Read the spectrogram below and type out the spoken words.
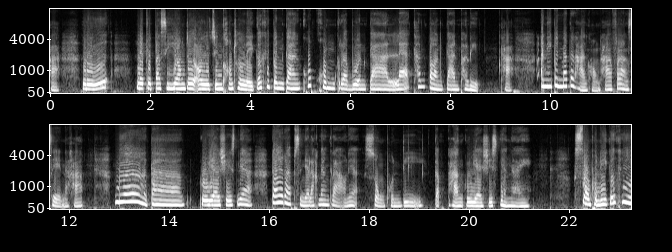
ค่ะ หรือ l e p r e p a s i o n de Origin contrôlée ก็คือเป็นการควบคุมกระบวนการและขั้นตอนการผลิตค่ะ อันนี้เป็นมาตรฐานของทางฝรั่งเศสนะคะ เมื่อตากรูยาชิสเนี่ยได้รับสัญลักษณ์ดังกล่าวเนี่ยส่งผลดีกับทางกรูยาชิสยังไง ส่งผลดีก็คือ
